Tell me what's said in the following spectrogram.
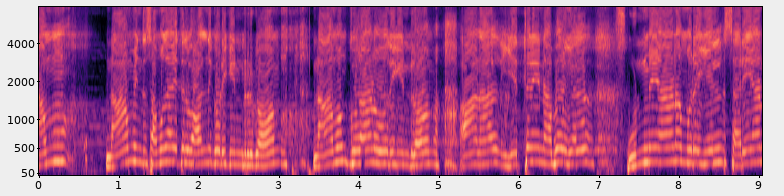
நம் நாம் இந்த சமுதாயத்தில் வாழ்ந்து கொடுக்கின்றோம் நாமும் குரான் ஓதுகின்றோம். ஆனால் எத்தனை நபர்கள் உண்மையான முறையில் சரியான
